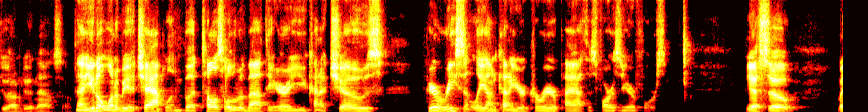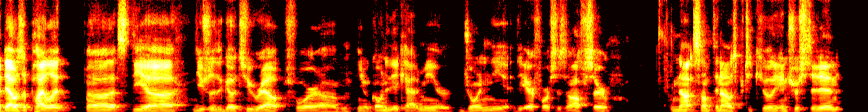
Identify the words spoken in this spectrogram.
do what I'm doing now. So. Now you don't want to be a chaplain, but tell us a little bit about the area you kind of chose here recently on kind of your career path as far as the Air Force. Yeah, so my dad was a pilot. Uh, that's the uh, usually the go-to route for um, you know going to the academy or joining the the Air Force as an officer. Not something I was particularly interested in,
